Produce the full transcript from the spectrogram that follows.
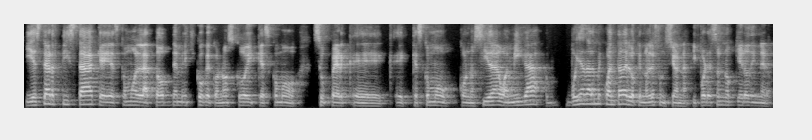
y este artista que es como la top de México que conozco y que es como súper, eh, eh, que es como conocida o amiga, voy a darme cuenta de lo que no le funciona y por eso no quiero dinero.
